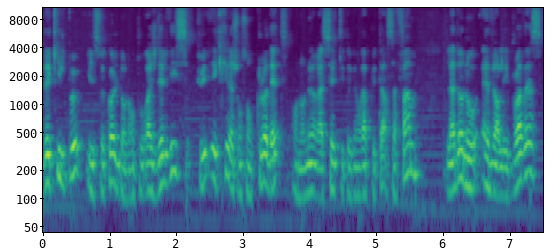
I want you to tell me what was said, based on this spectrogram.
Dès qu'il peut, il se colle dans l'entourage d'Elvis, puis écrit la chanson Claudette, en honneur à celle qui deviendra plus tard sa femme, la donne aux Everly Brothers,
